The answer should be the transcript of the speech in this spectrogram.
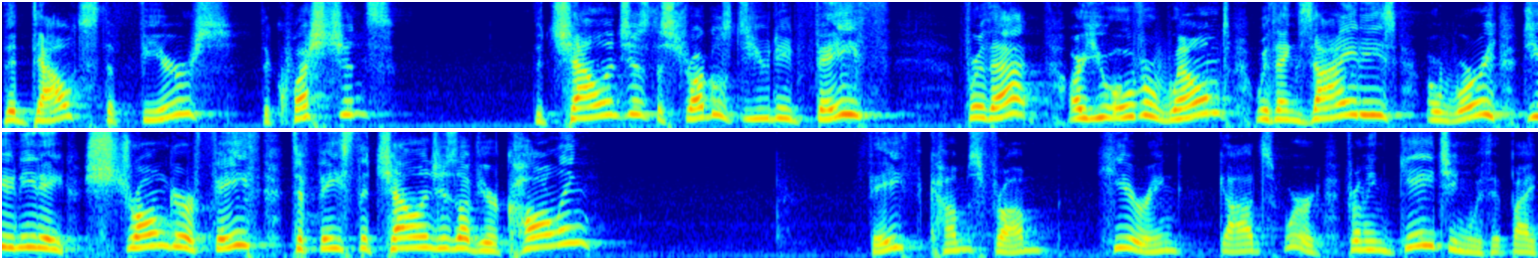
The doubts, the fears, the questions, the challenges, the struggles? Do you need faith for that? Are you overwhelmed with anxieties or worry? Do you need a stronger faith to face the challenges of your calling? Faith comes from hearing God's word, from engaging with it by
